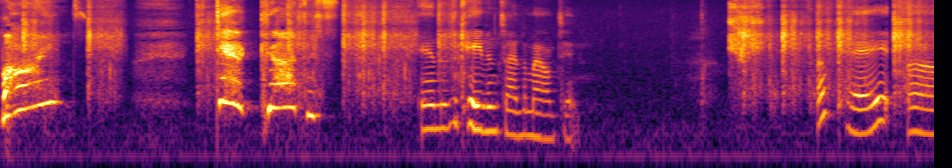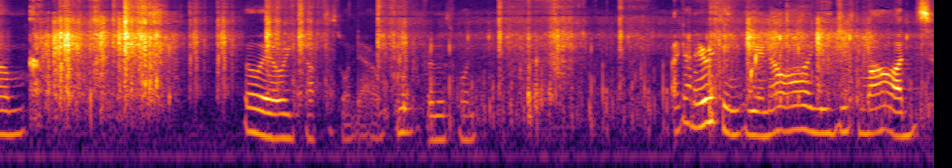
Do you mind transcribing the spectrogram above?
Vines? Dear God, this. There's a cave inside the mountain. Okay, um. Oh, wait, I already chopped this one down. I'm looking for this one. I got everything here. Now all I need is just mods.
